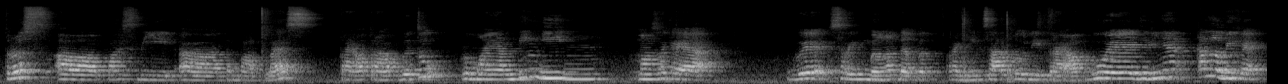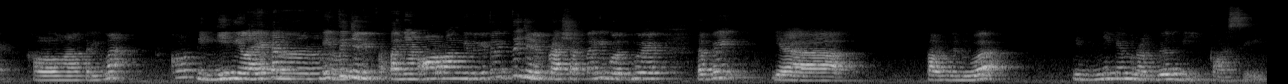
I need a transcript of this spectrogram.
Terus eh, pas di eh, tempat les, tryout tryout gue tuh lumayan tinggi. Hmm. Maksudnya kayak gue sering banget dapet ranking satu di tryout gue. Jadinya kan lebih kayak kalau nggak terima, kalau tinggi nilainya kan Hmm. itu jadi pertanyaan orang gitu-gitu. Itu jadi pressure lagi buat gue. Tapi ya tahun kedua intinya kayak menurut gue lebih ikhlas sih.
